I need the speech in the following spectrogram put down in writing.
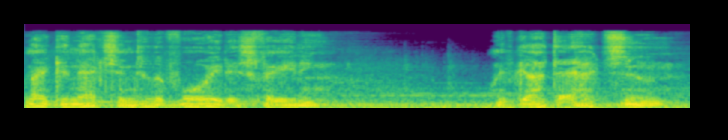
My connection to the void is fading. We've got to act soon.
